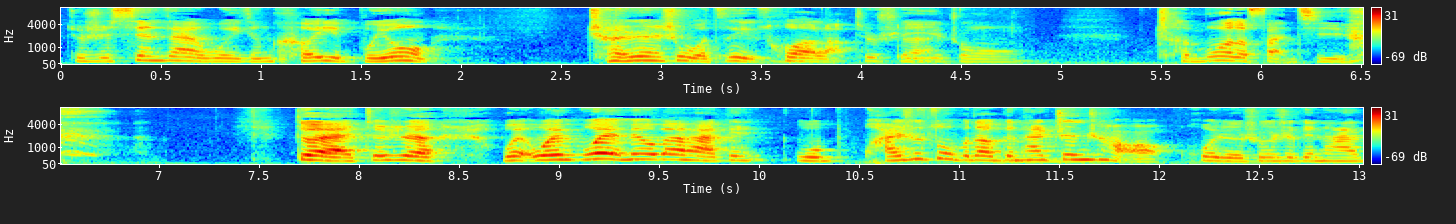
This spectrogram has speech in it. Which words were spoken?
就是现在我已经可以不用承认是我自己错了，就是一种沉默的反击。对，就是我我我也没有办法跟我还是做不到跟他争吵，或者说是跟他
